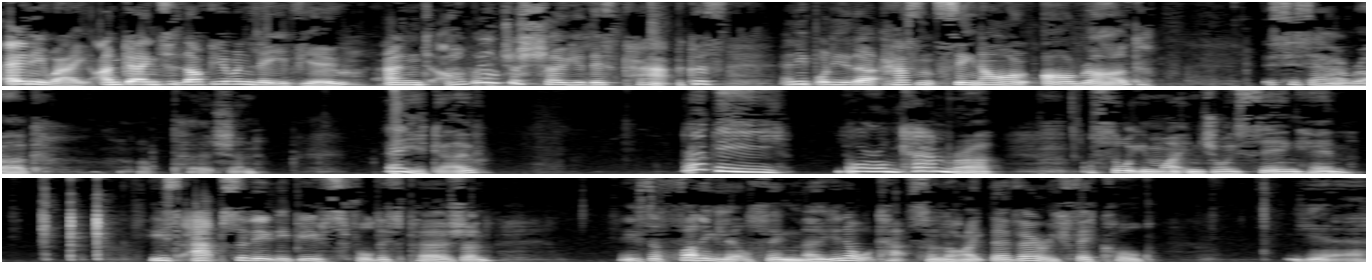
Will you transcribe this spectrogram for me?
Anyway, I'm going to love you and leave you. And I will just show you this cat because anybody that hasn't seen our, our rug, this is our rug. Oh, Persian. There you go. Ruggy, you're on camera. I thought you might enjoy seeing him. He's absolutely beautiful, this Persian. He's a funny little thing, though. You know what cats are like. They're very fickle. Yeah,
